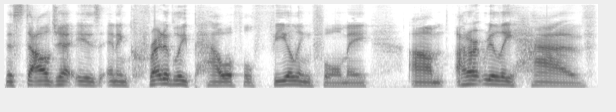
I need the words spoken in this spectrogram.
Nostalgia is an incredibly powerful feeling for me. Um, I don't really have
